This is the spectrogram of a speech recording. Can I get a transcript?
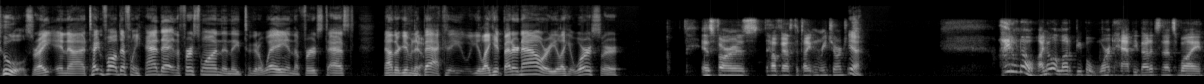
tools, right? And uh, Titanfall definitely had that in the first one, then they took it away in the first test. Now they're giving Yeah. it back. You you like it better now, or you like it worse, or As far as how fast the Titan recharges? yeah, I don't know. I know a lot of people weren't happy about it, so that's why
